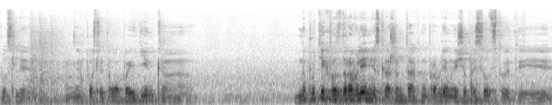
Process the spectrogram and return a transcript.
после, после того поединка на пути к выздоровлению, скажем так, но проблемы еще присутствуют, и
